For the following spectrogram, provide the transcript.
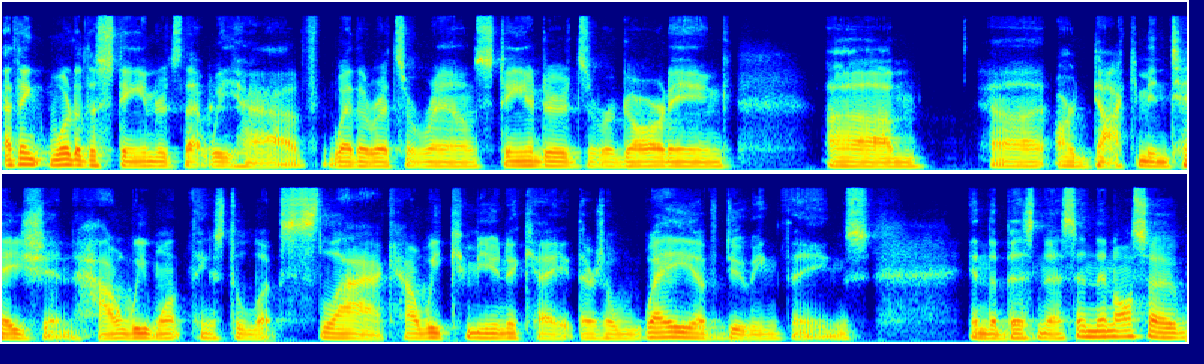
I think what are the standards that we have, whether it's around standards regarding um, uh, our documentation, how we want things to look, Slack, how we communicate. There's a way of doing things in the business. And then also,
